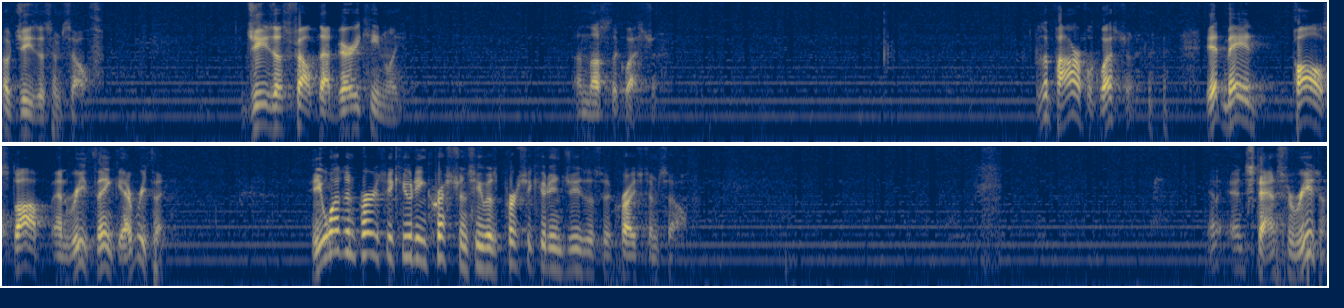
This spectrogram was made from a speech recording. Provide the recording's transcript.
of Jesus himself. Jesus felt that very keenly. And thus the question. It was a powerful question. It made Paul stop and rethink everything. He wasn't persecuting Christians, he was persecuting Jesus Christ himself. And it stands to reason.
